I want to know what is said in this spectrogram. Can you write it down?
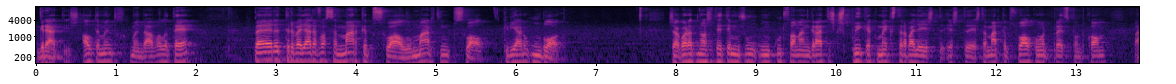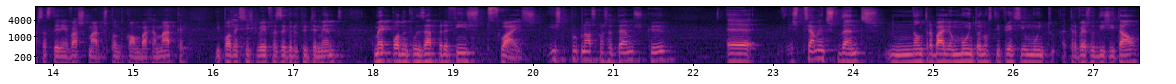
grátis. Altamente recomendável até para trabalhar a vossa marca pessoal, o marketing pessoal, criar um blog. Já agora nós até temos um, um curso online grátis que explica como é que se trabalha este, este, esta marca pessoal com wordpress.com, basta acederem a vascomarcos.com marca e podem se inscrever e fazer gratuitamente como é que podem utilizar para fins pessoais. Isto porque nós constatamos que, uh, especialmente estudantes, não trabalham muito ou não se diferenciam muito através do digital,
